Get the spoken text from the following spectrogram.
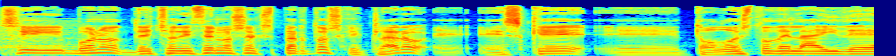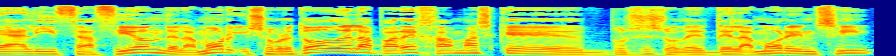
Sí, bueno, de hecho dicen los expertos que, claro, eh, es que eh, todo esto de la idealización del amor y sobre todo de la pareja, más que, pues eso, de- del amor en sí,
